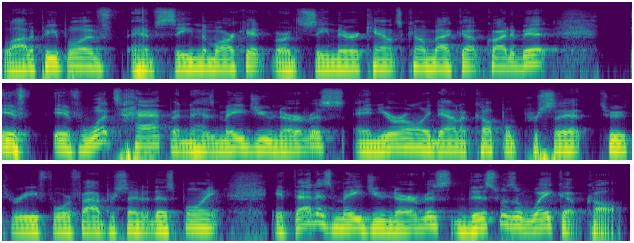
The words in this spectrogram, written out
a lot of people have have seen the market or seen their accounts come back up quite a bit if if what's happened has made you nervous and you're only down a couple percent two three four five percent at this point if that has made you nervous this was a wake-up call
